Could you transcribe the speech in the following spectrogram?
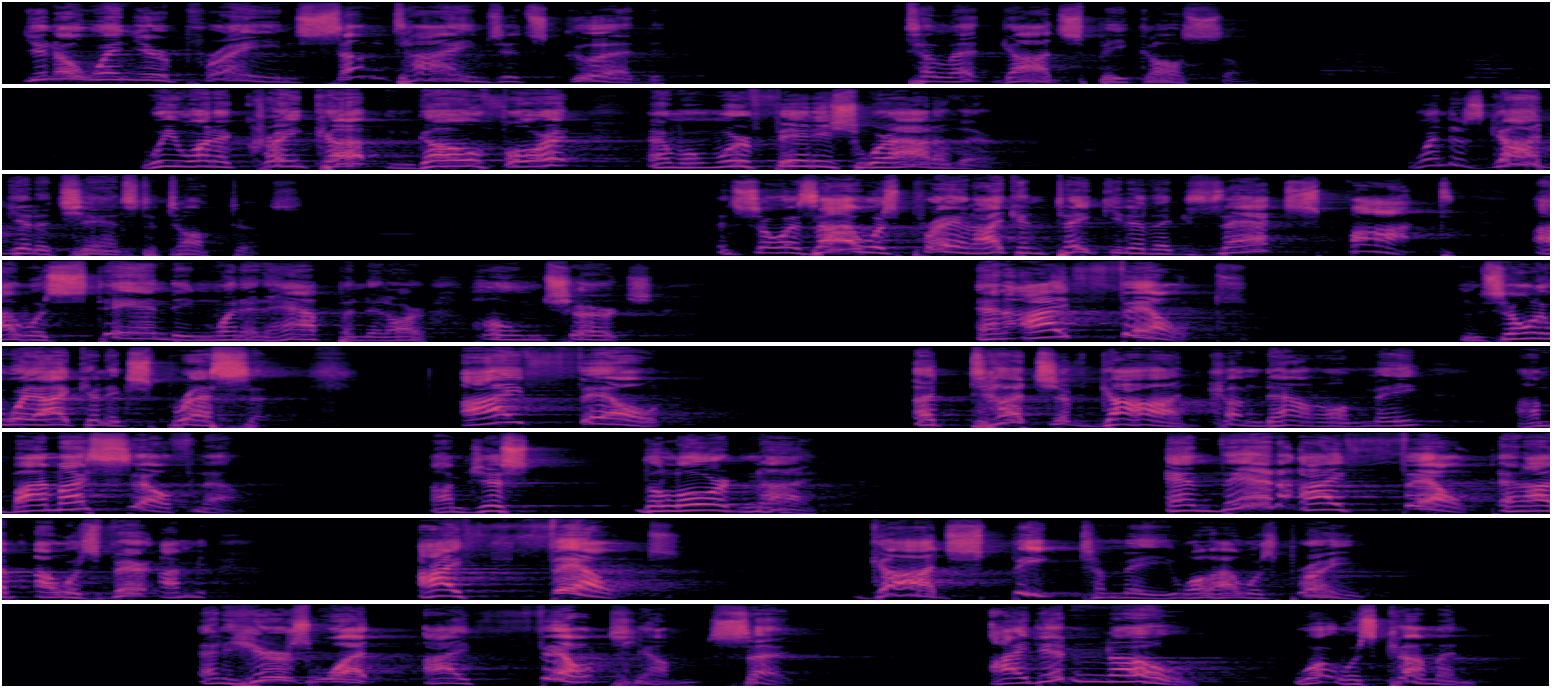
you know, when you're praying, sometimes it's good to let God speak also. We want to crank up and go for it, and when we're finished, we're out of there. When does God get a chance to talk to us? And so, as I was praying, I can take you to the exact spot I was standing when it happened at our home church. And I felt, and it's the only way I can express it, I felt a touch of God come down on me. I'm by myself now. I'm just the Lord and I. And then I felt, and I, I was very, I mean, I felt God speak to me while I was praying. And here's what I felt him say I didn't know what was coming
